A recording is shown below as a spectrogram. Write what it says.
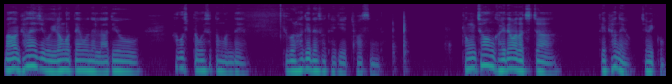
마음 편해지고 이런 것 때문에 라디오 하고 싶다고 했었던 건데 그걸 하게 돼서 되게 좋았습니다. 경청 갈 때마다 진짜 되게 편해요 재밌고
